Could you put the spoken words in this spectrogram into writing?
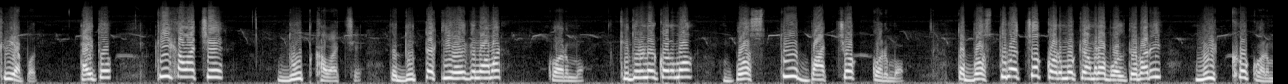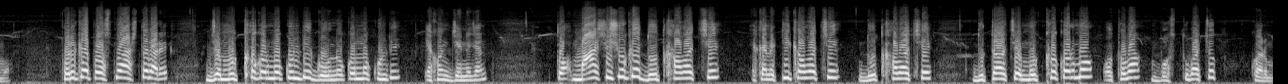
ক্রিয়াপদ তাই তো? কী খাওয়াচ্ছে? দুধ খাওয়াচ্ছে। তো দুধটা কি হয়ে গেল আমার? কর্ম। কী ধরনের কর্ম? বস্তুবাচক কর্ম। তো বস্তুবাচক কর্মকে আমরা বলতে পারি মুখ্য কর্ম। পরীক্ষায় প্রশ্ন আসতে পারে যে মুখ্য কর্ম কোনটি, গৌণ কর্ম কোনটি? এখন জেনে যান। তো মা শিশুকে দুধ খাওয়াচ্ছে, এখানে কি খাওয়াচ্ছে? দুধ খাওয়াচ্ছে। দুধটা হচ্ছে মুখ্য কর্ম অথবা বস্তুবাচক কর্ম।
